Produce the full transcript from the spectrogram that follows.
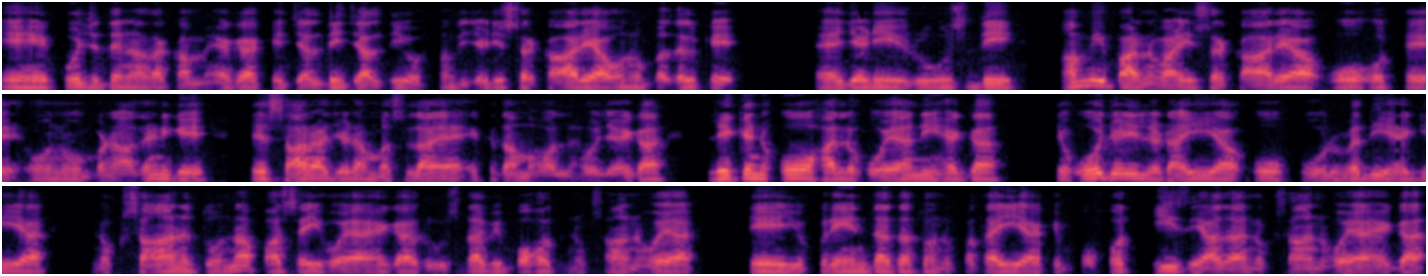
ਇਹ ਕੁਝ ਦਿਨਾਂ ਦਾ ਕੰਮ ਹੈਗਾ ਕਿ ਜਲਦੀ ਜਲਦੀ ਉੱਥੋਂ ਦੀ ਜਿਹੜੀ ਸਰਕਾਰ ਆ, ਉਹਨੂੰ ਬਦਲ ਕੇ ਜਿਹੜੀ ਰੂਸ ਦੀ ਹਾਮੀ ਭਰਨ ਵਾਲੀ ਸਰਕਾਰ ਆ, ਉਹ ਉੱਥੇ ਉਹਨੂੰ ਬਣਾ ਦੇਣਗੇ ਤੇ ਸਾਰਾ ਜਿਹੜਾ ਮਸਲਾ ਹੈ ਇੱਕਦਮ ਹੱਲ ਹੋ ਜਾਏਗਾ। ਲੇਕਿਨ ਉਹ ਹੱਲ ਹੋਇਆ ਨਹੀਂ ਹੈਗਾ ਤੇ ਉਹ ਜਿਹੜੀ ਲੜਾਈ ਆ, ਉਹ ਹੋਰ ਵਧੀ ਹੈਗੀ ਆ। ਨੁਕਸਾਨ ਦੋਨਾਂ ਪਾਸੇ ਹੀ ਹੋਇਆ ਹੈਗਾ। ਰੂਸ ਦਾ ਵੀ ਬਹੁਤ ਨੁਕਸਾਨ ਹੋਇਆ ਤੇ ਯੂਕਰੇਨ ਦਾ ਤਾਂ ਤੁਹਾਨੂੰ ਪਤਾ ਹੀ ਆ ਕਿ ਬਹੁਤ ਹੀ ਜ਼ਿਆਦਾ ਨੁਕਸਾਨ ਹੋਇਆ ਹੈਗਾ।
